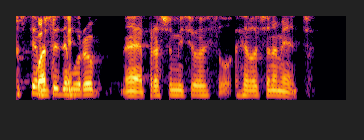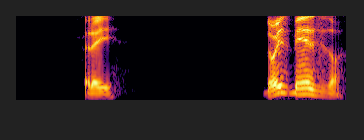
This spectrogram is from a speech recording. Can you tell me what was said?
Quanto tempo Quanto você demorou é, para assumir seu relacionamento? Peraí. Dois meses, ó.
